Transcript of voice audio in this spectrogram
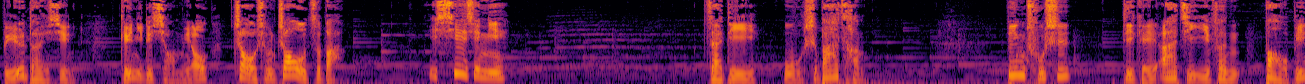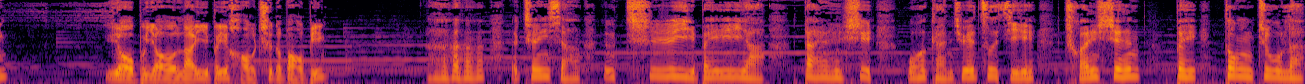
别担心。给你的小苗罩上罩子吧，谢谢你。在第五十八层，冰厨师递给阿吉一份刨冰，要不要来一杯好吃的刨冰？真想吃一杯呀，但是我感觉自己全身被冻住了，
